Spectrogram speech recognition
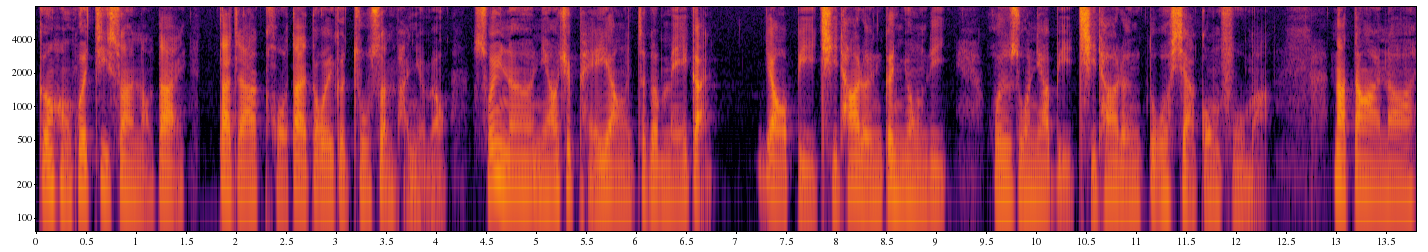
跟很会计算脑袋，大家口袋都有一个珠算盘，有没有？所以呢，你要去培养这个美感，要比其他人更用力，或者说你要比其他人多下功夫嘛。那当然啦，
